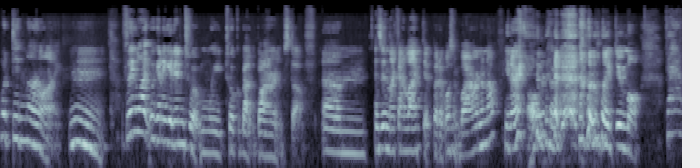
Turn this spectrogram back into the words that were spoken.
What didn't I like? Hmm. I think like we're gonna get into it when we talk about the Byron stuff. Um, as in like I liked it, but it wasn't Byron enough. You know? Oh, okay. I'm like do more. Yeah, I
